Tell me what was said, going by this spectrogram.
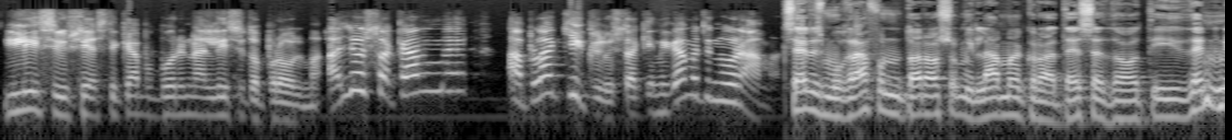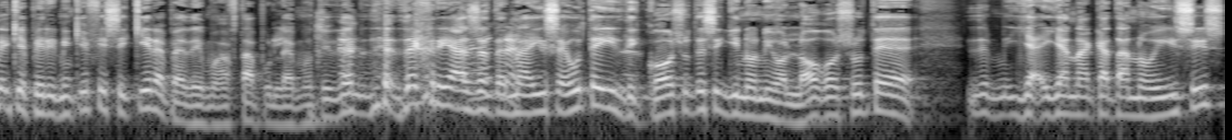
λύση ουσιαστικά που μπορεί να λύσει το πρόβλημα. Αλλιώς θα κάνουμε απλά κύκλους, θα κυνηγάμε την ουρά μας. Ξέρεις μου γράφουν τώρα όσο μιλάμε ακροατές εδώ ότι δεν είναι και πυρηνική φυσική ρε παιδί μου αυτά που λέμε. Ότι δεν, δεν, χρειάζεται ναι, ναι. να είσαι ούτε ειδικός, ούτε συγκοινωνιολόγος, ούτε για, για να κατανοήσεις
